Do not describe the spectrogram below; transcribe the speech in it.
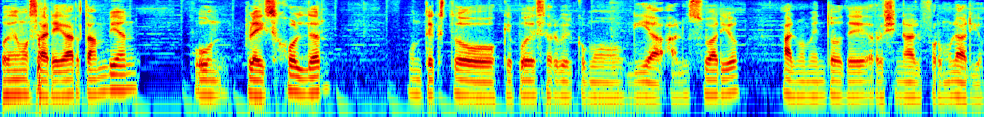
Podemos agregar también un placeholder, un texto que puede servir como guía al usuario al momento de rellenar el formulario.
